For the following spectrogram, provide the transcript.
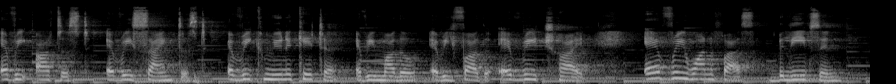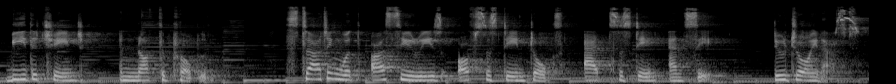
every artist, every scientist, every communicator, every mother, every father, every child, every one of us believes in be the change and not the problem. Starting with our series of Sustain Talks at Sustain and Save. Do join us.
